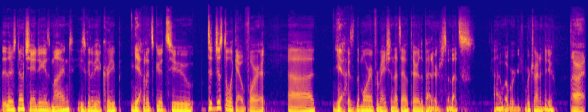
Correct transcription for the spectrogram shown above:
there's no changing his mind. He's going to be a creep. Yeah. but it's good to to just to look out for it. Uh, Yeah. because the more information that's out there, the better. So that's kind of what we're we're trying to do. All right,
